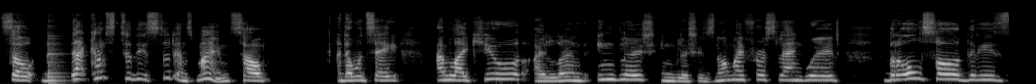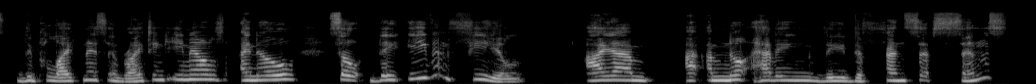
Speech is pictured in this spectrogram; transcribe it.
So th that comes to the student's mind. So, and I would say, I'm like you, I learned English. English is not my first language, but also there is the politeness in writing emails. I know. So they even feel I am, I, am not having the defensive sense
